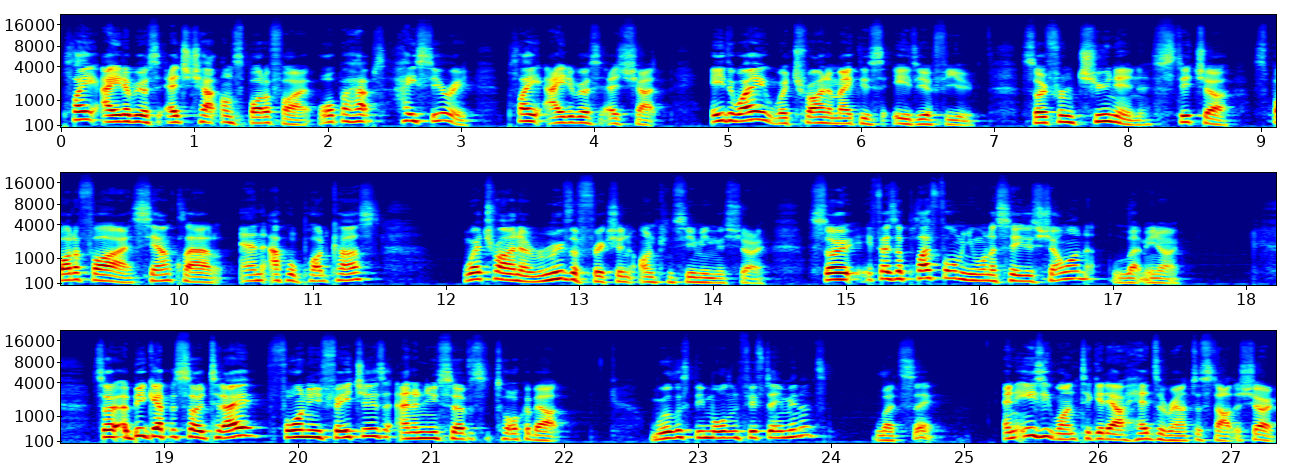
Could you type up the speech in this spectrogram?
play AWS Edge Chat on Spotify, or perhaps, hey Siri, play AWS Edge Chat. Either way, we're trying to make this easier for you. So, from TuneIn, Stitcher, Spotify, SoundCloud, and Apple Podcasts, we're trying to remove the friction on consuming this show. So, if there's a platform you want to see this show on, let me know. So, a big episode today, four new features, and a new service to talk about. Will this be more than 15 minutes? Let's see. An easy one to get our heads around to start the show.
